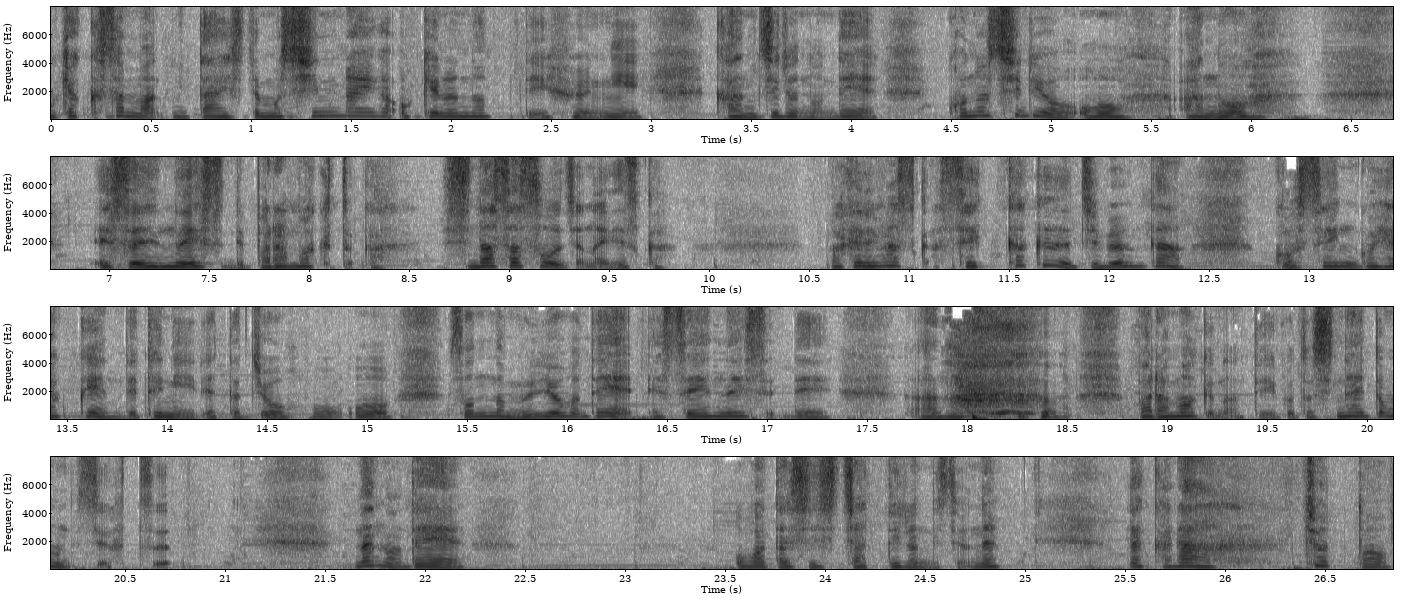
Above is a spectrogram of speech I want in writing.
お客様に対しても信頼がおけるなっていうふうに感じるのでこの資料をあの SNS でばらまくとかしなさそうじゃないですか。わかりますか？せっかく自分が5500円で手に入れた情報をそんな無料で SNS であの ばらまくなんていうことしないと思うんですよ普通。なのでお渡ししちゃってるんですよねだからちょっと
